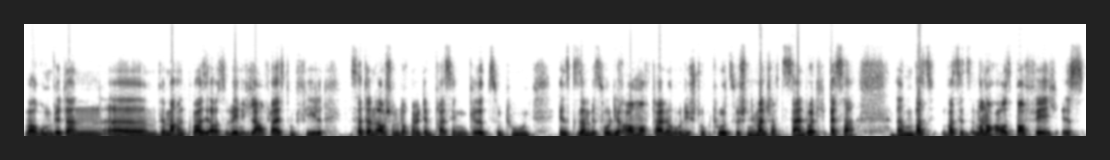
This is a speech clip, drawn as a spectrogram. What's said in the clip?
Warum wir dann, äh, wir machen quasi aus wenig Laufleistung viel. Das hat dann auch schon doch mal mit dem Pressing äh, zu tun. Insgesamt ist wohl die Raumaufteilung und die Struktur zwischen den Mannschaftsteilen deutlich besser. Ähm, was, was jetzt immer noch ausbaufähig ist,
